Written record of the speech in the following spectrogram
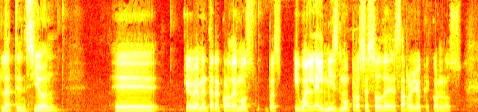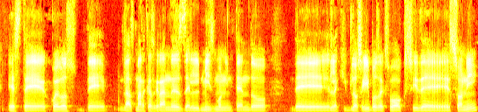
la atención. Eh, que obviamente recordemos, pues igual, el mismo proceso de desarrollo que con los este, juegos de las marcas grandes del mismo Nintendo, de los equipos de Xbox y de Sony,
